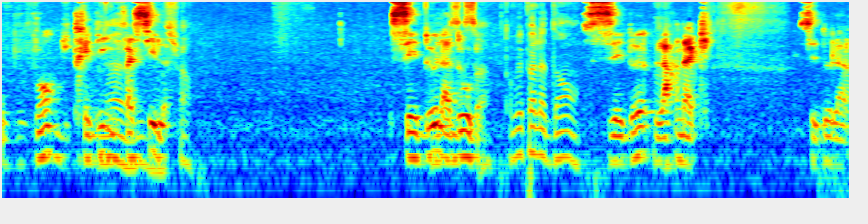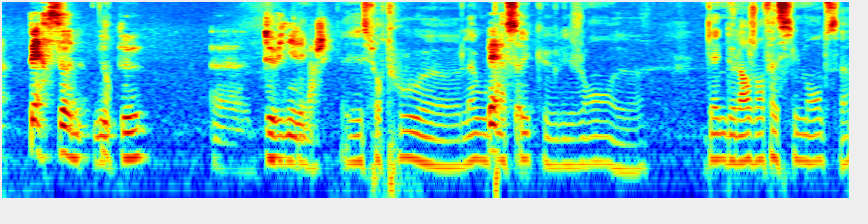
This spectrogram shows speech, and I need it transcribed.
on vous vend du trading facile c'est de la daube. Tombez pas là-dedans. C'est de l'arnaque. C'est de la. Personne ne peut euh, deviner les marchés. Et surtout, euh, là où vous pensez que les gens euh, gagnent de l'argent facilement, tout ça,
